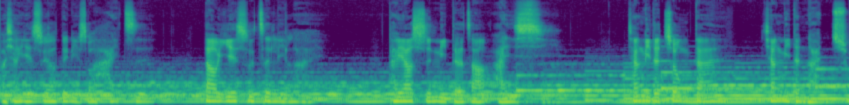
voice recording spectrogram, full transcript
好像耶稣要对你说：“孩子，到耶稣这里来，他要使你得着安息，将你的重担，将你的难处，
